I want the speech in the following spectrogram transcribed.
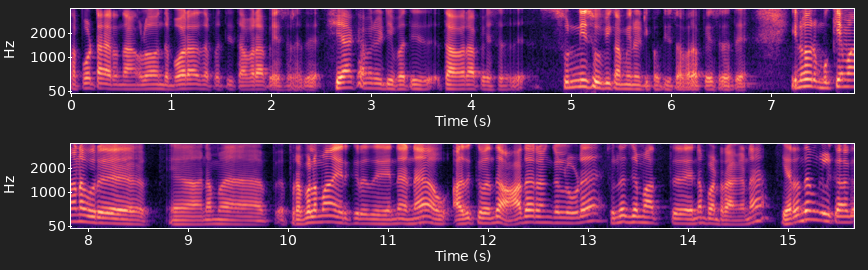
சப்போர்ட்டாக இருந்தாங்களோ அந்த போராஸை பற்றி தவறாக பேசுகிறது ஷியா கம்யூனிட்டி பற்றி தவறாக பேசுகிறது சுன்னி சூஃபி கம்யூனிட்டி பற்றி தவறாக பேசுகிறது இன்னொரு முக்கியமான ஒரு நம்ம பிரபலமாக இருக்கிறது என்னென்னா அதுக்கு வந்து ஆதாரங்களோட சுன்னத் ஜமாத் என்ன பண்ணுறாங்கன்னா இறந்தவங்களுக்காக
